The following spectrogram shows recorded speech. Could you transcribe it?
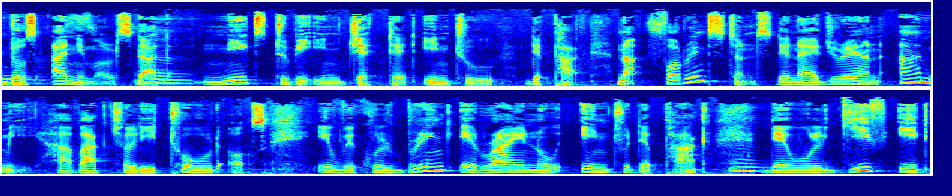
those animals that Mm. need to be injected into the park. Now, for instance, the Nigerian army have actually told us if we could bring a rhino into the park, Mm. they will give it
